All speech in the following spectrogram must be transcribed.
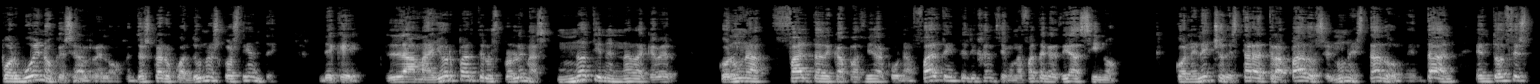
por bueno que sea el reloj. Entonces, claro, cuando uno es consciente de que la mayor parte de los problemas no tienen nada que ver con una falta de capacidad, con una falta de inteligencia, con una falta de creatividad, sino con el hecho de estar atrapados en un estado mental, entonces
